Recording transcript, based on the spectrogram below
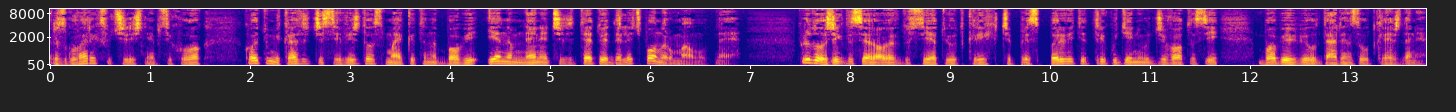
Разговарях с училищния психолог, който ми каза, че се е виждал с майката на Боби и е на мнение, че детето е далеч по-нормално от нея. Продължих да се ровя в досието и открих, че през първите три години от живота си Боби е бил даден за отглеждане.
